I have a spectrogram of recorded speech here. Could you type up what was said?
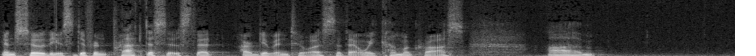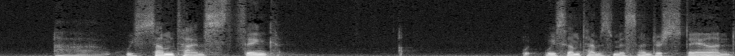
and so these different practices that are given to us that, that we come across. Um, we sometimes think, we sometimes misunderstand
